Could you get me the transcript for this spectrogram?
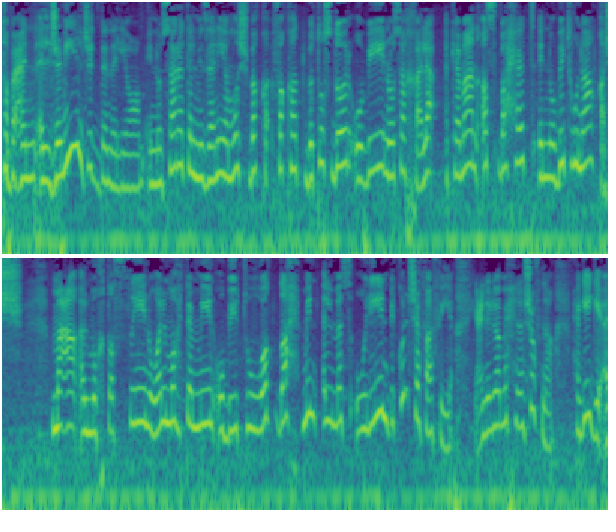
طبعا الجميل جدا اليوم إنه صارت الميزانية مش فقط بتصدر وبنسخها لا كمان أصبحت إنه بتناقش مع المختصين والمهتمين وبتوضح من المسؤولين بكل شفافية. يعني اليوم إحنا شفنا حقيقي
